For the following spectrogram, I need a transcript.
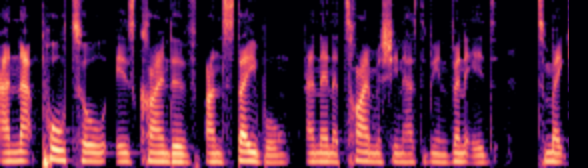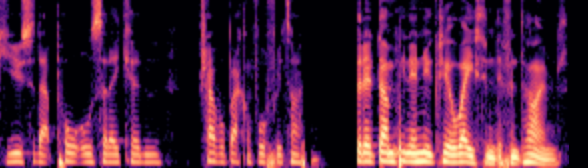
And that portal is kind of unstable and then a time machine has to be invented to make use of that portal so they can travel back and forth through time So they're dumping their nuclear waste in different times.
